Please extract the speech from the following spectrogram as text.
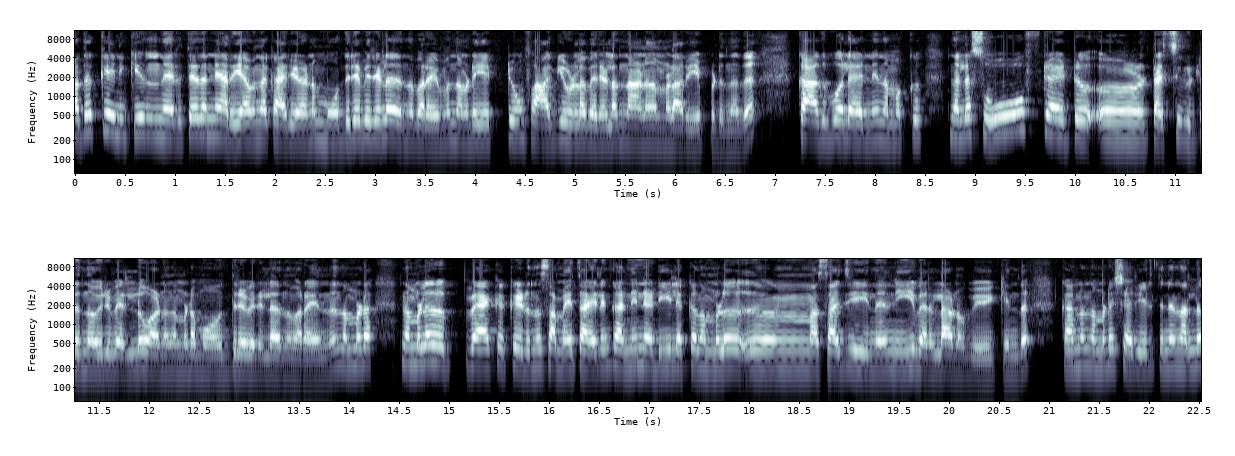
അതൊക്കെ എനിക്ക് നേരത്തെ തന്നെ അറിയാവുന്ന കാര്യമാണ്. മോതിര വിരൽ എന്ന് പറയുമ്പോൾ നമ്മുടെ ഏറ്റവും ഭാഗ്യമുള്ള വിരലെന്നാണ് നമ്മൾ അറിയപ്പെടുന്നത്. അതുപോലെ തന്നെ നമുക്ക് നല്ല സോഫ്റ്റായിട്ട് ടച്ച് കിട്ടുന്ന ഒരു വിരലുമാണ് നമ്മുടെ മോതിര വിരൽ എന്ന് പറയുന്നത്. നമ്മുടെ നമ്മൾ പാക്കൊക്കെ ഇടുന്ന സമയത്തായാലും കണ്ണിനടിയിലൊക്കെ നമ്മൾ മസാജ് ചെയ്യുന്നതിന് ഈ വിരലാണ് ഉപയോഗിക്കുന്നത്. കാരണം നമ്മുടെ ശരീരത്തിന് നല്ല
